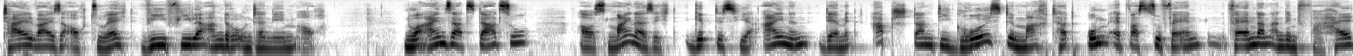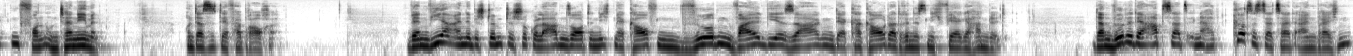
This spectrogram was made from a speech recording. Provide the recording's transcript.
teilweise auch zu Recht, wie viele andere Unternehmen auch. Nur ein Satz dazu. Aus meiner Sicht gibt es hier einen, der mit Abstand die größte Macht hat, um etwas zu verändern an dem Verhalten von Unternehmen. Und das ist der Verbraucher. Wenn wir eine bestimmte Schokoladensorte nicht mehr kaufen würden, weil wir sagen, der Kakao da drin ist nicht fair gehandelt, dann würde der Absatz innerhalb kürzester Zeit einbrechen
